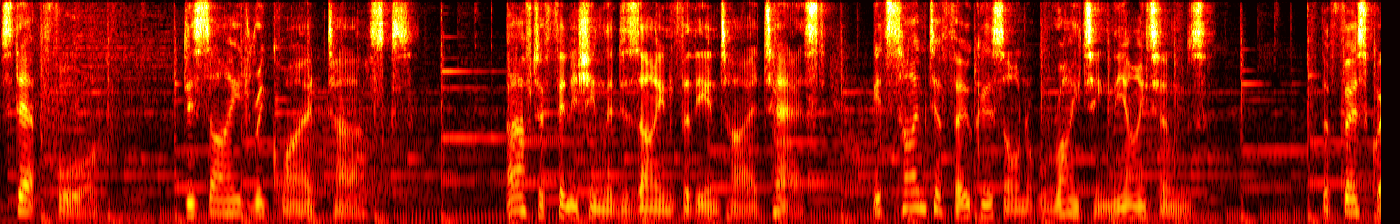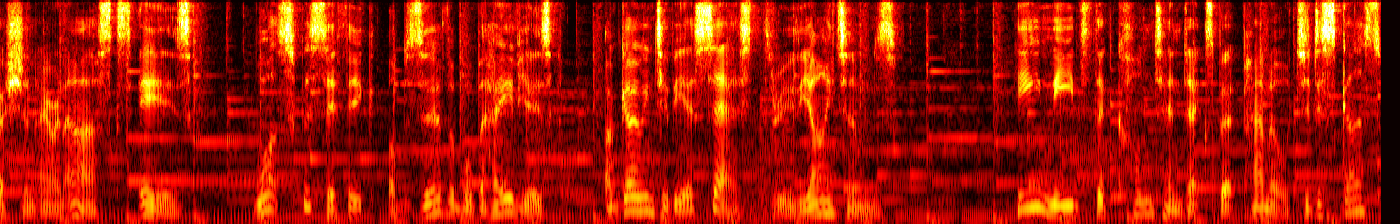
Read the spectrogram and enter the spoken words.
Step 4 Decide required tasks. After finishing the design for the entire test, it's time to focus on writing the items. The first question Aaron asks is What specific observable behaviours are going to be assessed through the items? He needs the content expert panel to discuss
